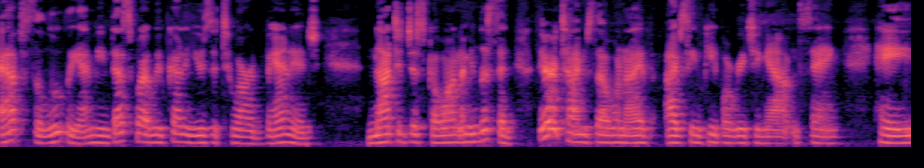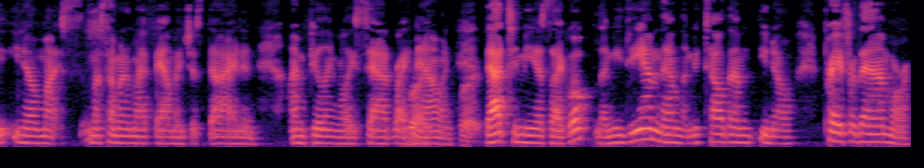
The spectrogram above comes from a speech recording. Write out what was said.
Absolutely. I mean, that's why we've got to use it to our advantage, not to just go on. I mean, listen, there are times though when I've I've seen people reaching out and saying, "Hey, you know, my, my someone in my family just died, and I'm feeling really sad right, Right, now." And right. that to me is like, "Oh, let me DM them. Let me tell them, you know, pray for them or."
